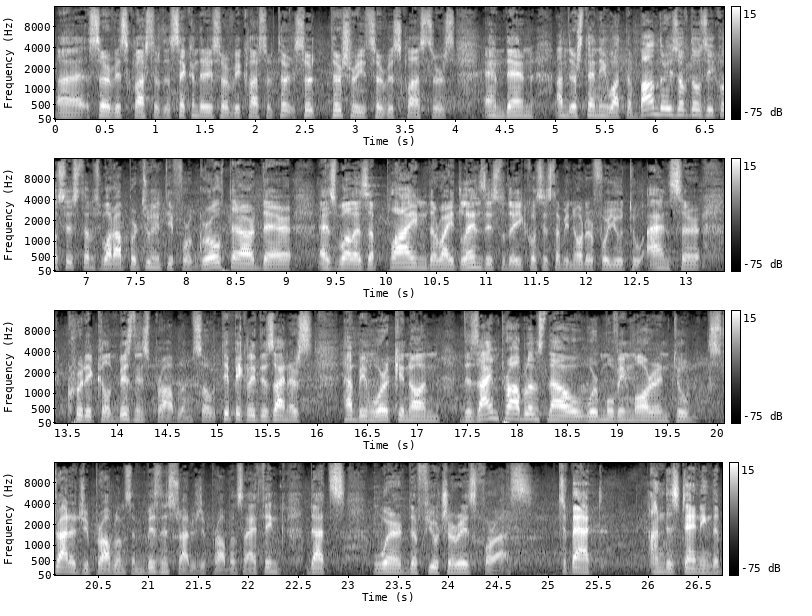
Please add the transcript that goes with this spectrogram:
uh, service clusters, the secondary service cluster, ter- tertiary service clusters, and then understanding what the boundaries of those ecosystems, what opportunity for growth there are there, as well as applying the right lenses to the ecosystem in order for you to answer critical business problems. So typically designers have been working on design problems. Now we're moving more into strategy problems and business strategy problems. And I think that's where the future is for us. It's about understanding the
